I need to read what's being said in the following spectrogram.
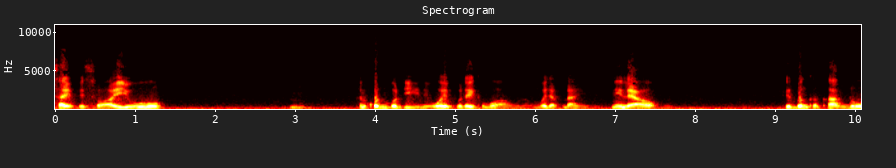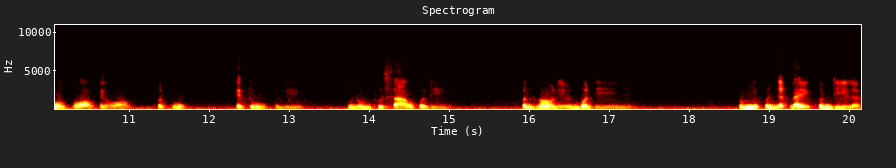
ใส่ไปสอยอยู่อันคนบดีนี่โอ้ยผู้ใดก็บ่เอาว่าจากใดนี่แล้วคือเบิ่งคักๆดูพอออกไปออกประตูไอ้ตู้ก็ดี ผู้นุ่มผู้สาวก็ดี คนเฮานี่มันบ่ดีนี่มันมีคนอยากได้คนดีแล้ว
